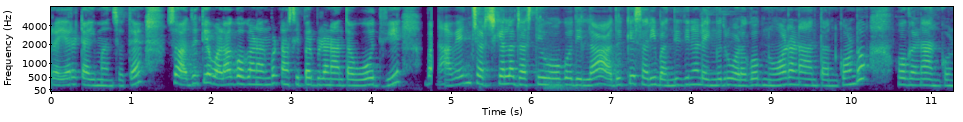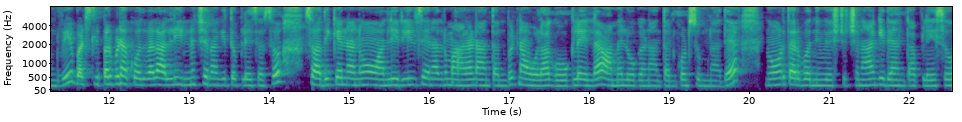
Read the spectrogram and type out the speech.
ಪ್ರೇಯರ್ ಟೈಮ್ ಅನಿಸುತ್ತೆ. ಸೊ ಅದಕ್ಕೆ ಒಳಗೆ ಹೋಗೋಣ ಅಂದ್ಬಿಟ್ಟು ನಾವು ಸ್ಲಿಪ್ಪರ್ ಬಿಡೋಣ ಅಂತ ಹೋದ್ವಿ. ಬಟ್ ನಾವೇನು ಚರ್ಚ್ಗೆಲ್ಲ ಜಾಸ್ತಿ ಹೋಗೋದಿಲ್ಲ. ಅದಕ್ಕೆ ಸರಿ ಬಂದಿದ್ದೀನಲ್ಲ, ಹೆಂಗಿದ್ರು ಒಳಗೋಗಿ ನೋಡೋಣ ಅಂತ ಅಂದ್ಕೊಂಡು ಹೋಗೋಣ ಅಂದ್ಕೊಂಡ್ವಿ ಬಟ್ ಸ್ಲಿಪ್ಪರ್ ಬಿಡೋಕೆ ಹೋದ್ವಲ್ಲ, ಅಲ್ಲಿ ಇನ್ನೂ ಚೆನ್ನಾಗಿತ್ತು ಪ್ಲೇಸಸ್ಸು ಸೊ ಅದಕ್ಕೆ ನಾನು ಅಲ್ಲಿ ರೀಲ್ಸ್ ಏನಾದರೂ ಮಾಡೋಣ ಅಂತ ಅಂದ್ಬಿಟ್ಟು ನಾವು ಒಳಗೆ ಹೋಗಲೇ ಇಲ್ಲ. ಆಮೇಲೆ ಹೋಗೋಣ ಅಂತ ಅಂದ್ಕೊಂಡು ಸುಮ್ಮನಾದೆ ನೋಡ್ತಾ ಇರ್ಬೋದು ನೀವು ಎಷ್ಟು ಚೆನ್ನಾಗಿದೆ ಅಂತ ಪ್ಲೇಸು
